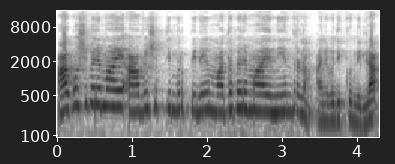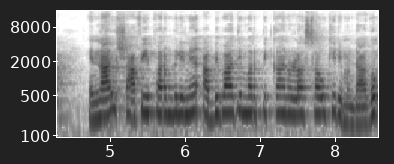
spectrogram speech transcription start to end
ആഘോഷപരമായ ആവേശത്തിമിർപ്പിന് മതപരമായ നിയന്ത്രണം അനുവദിക്കുന്നില്ല. എന്നാൽ ഷാഫി പറമ്പിലിന് അഭിവാദ്യമർപ്പിക്കാനുള്ള സൗകര്യമുണ്ടാകും.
